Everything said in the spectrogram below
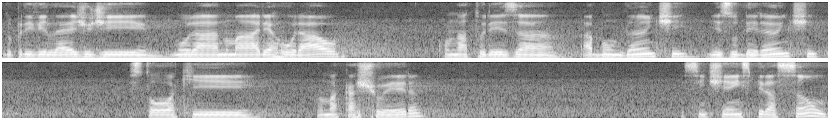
do privilégio de morar numa área rural com natureza abundante e exuberante. Estou aqui numa cachoeira e senti a inspiração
